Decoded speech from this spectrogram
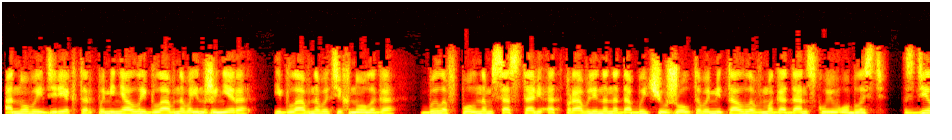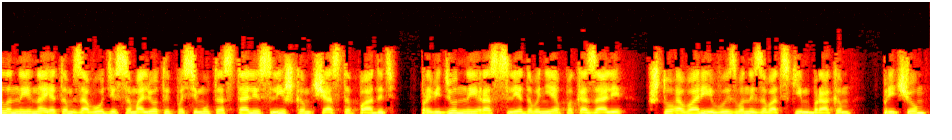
а новый директор поменял и главного инженера, и главного технолога, было в полном составе отправлено на добычу желтого металла в Магаданскую область. Сделанные на этом заводе самолеты посему-то стали слишком часто падать. Проведенные расследования показали, что аварии вызваны заводским браком, причем,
